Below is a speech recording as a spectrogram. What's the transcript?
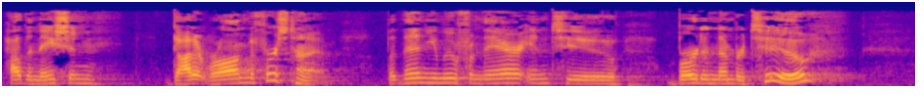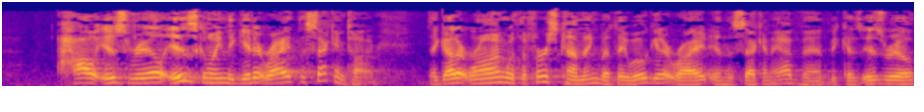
how the nation got it wrong the first time. But then you move from there into burden number two, how Israel is going to get it right the second time. They got it wrong with the first coming, but they will get it right in the second advent because Israel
